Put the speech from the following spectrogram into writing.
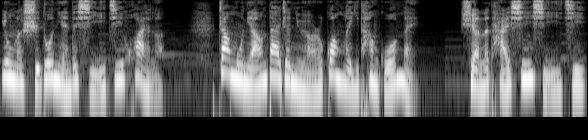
用了十多年的洗衣机坏了，丈母娘带着女儿逛了一趟国美，选了台新洗衣机。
